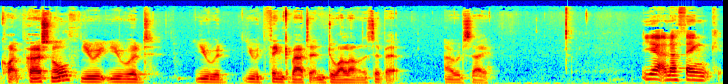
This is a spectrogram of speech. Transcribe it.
quite personal, you you would you would you would think about it and dwell on it a bit. I would say. Yeah, and I think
